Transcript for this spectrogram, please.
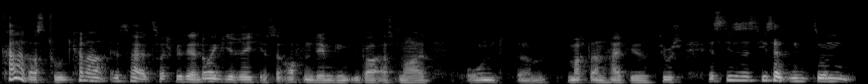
kann er das tun. Kann er, ist halt zum Beispiel sehr neugierig, ist sehr offen dem gegenüber erstmal und ähm, macht dann halt dieses typisch. Ist dieses, die ist halt so ein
